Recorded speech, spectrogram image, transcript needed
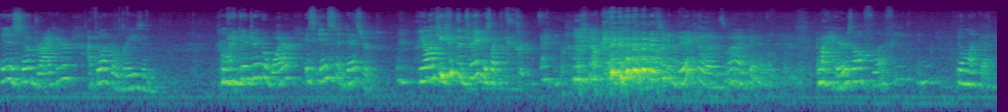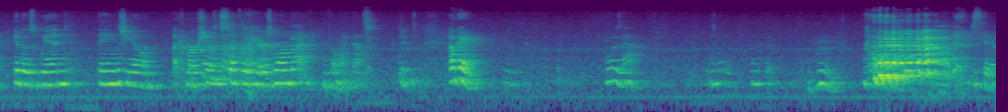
It is so dry here, I feel like a raisin. When I get a drink of water, it's instant desert. You know, like you get the drink, it's like, it's ridiculous. My goodness. And my hair's all fluffy, you know, feeling like a, you know, those wind things, you know, and like commercials and stuff where the hair's blowing back. I'm like that. Okay. What is that? Mm-hmm. Just kidding.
